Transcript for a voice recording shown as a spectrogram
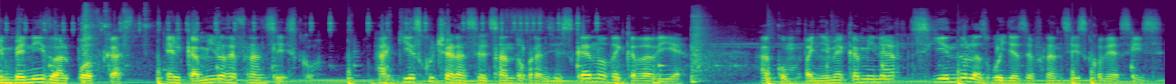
Bienvenido al podcast El Camino de Francisco. Aquí escucharás el santo franciscano de cada día. Acompáñame a caminar siguiendo las huellas de Francisco de Asís.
